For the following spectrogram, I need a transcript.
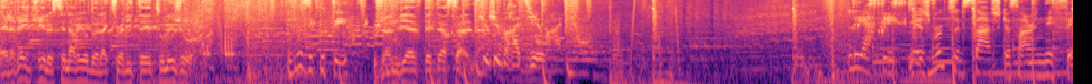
Elle réécrit le scénario de l'actualité tous les jours. Vous écoutez Geneviève Peterson. Cube Radio. Léa Mais je veux que tu le saches que ça a un effet.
